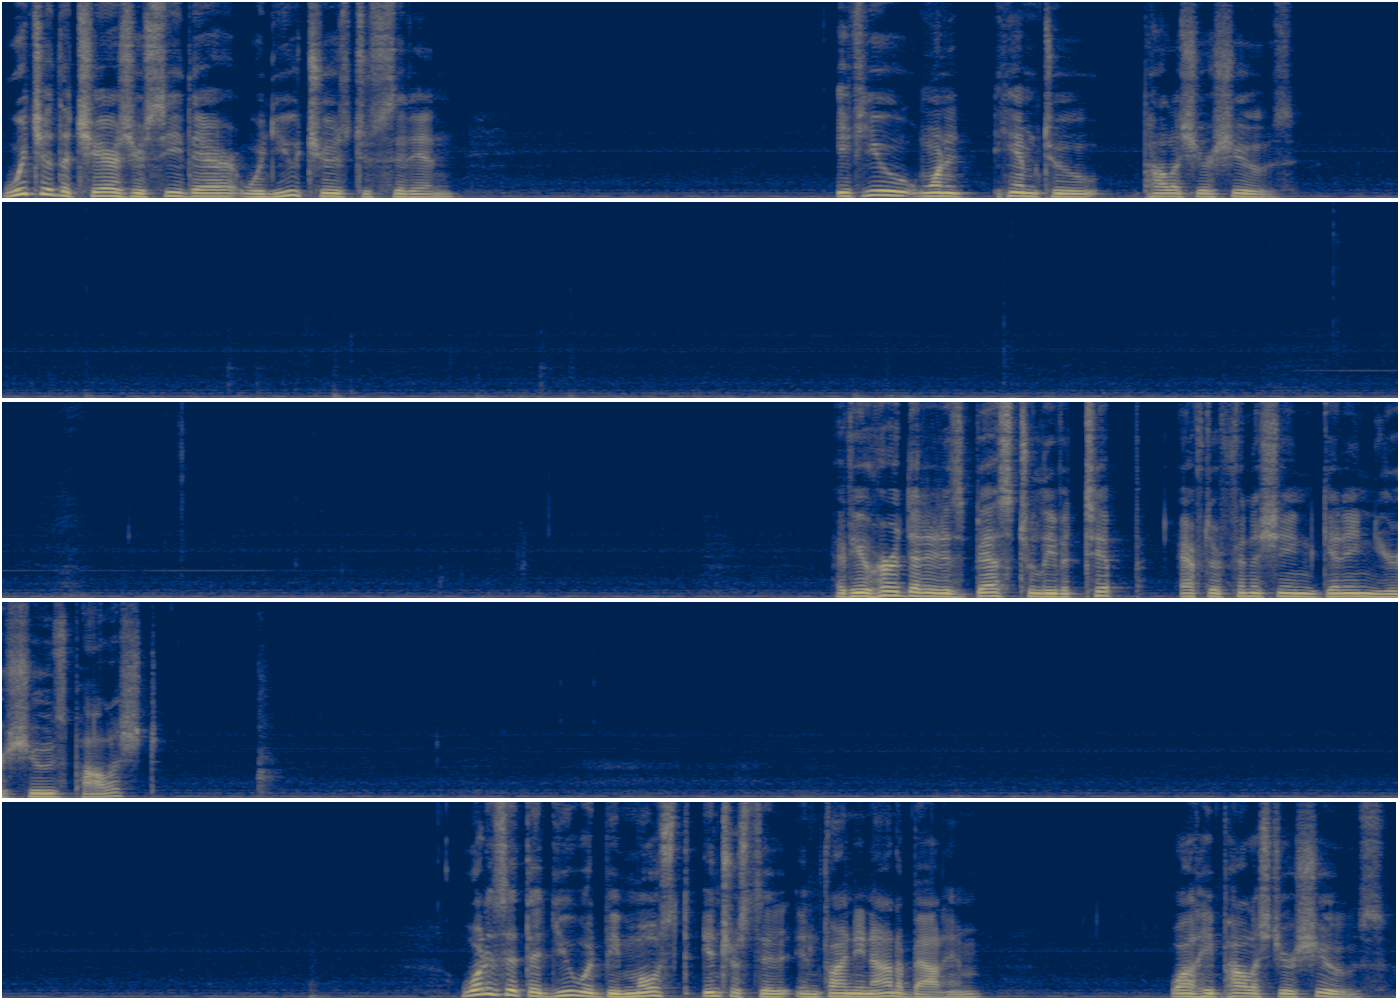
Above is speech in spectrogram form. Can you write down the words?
Which of the chairs you see there would you choose to sit in if you wanted him to polish your shoes. Have you heard that it is best to leave a tip after finishing getting your shoes polished? What is it that you would be most interested in finding out about him while he polished your shoes?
